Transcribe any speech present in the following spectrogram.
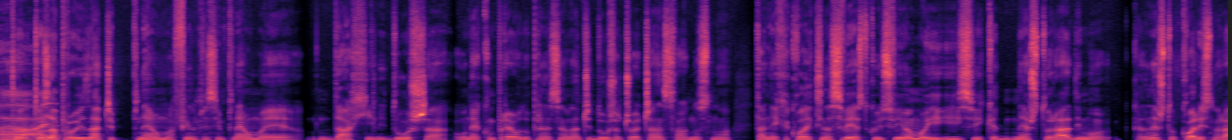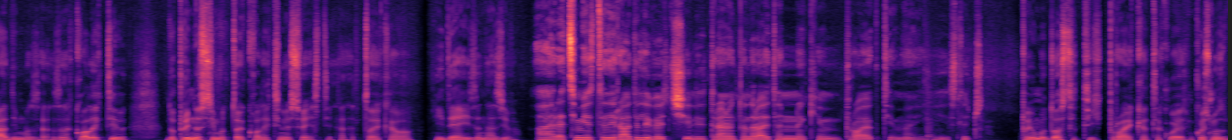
To, to zapravo i znači pneuma film, mislim pneuma je dah ili duša, u nekom prevodu preneseno znači duša čovečanstva, odnosno ta neka kolektivna svest koju svi imamo i, i svi kad nešto radimo, kada nešto korisno radimo za, za kolektiv, doprinosimo toj kolektivnoj svesti. To je kao ideja iza naziva. A reci mi, jeste li radili već ili trenutno radite na nekim projektima i slično? Pa imamo dosta tih projekata koje, koje smo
